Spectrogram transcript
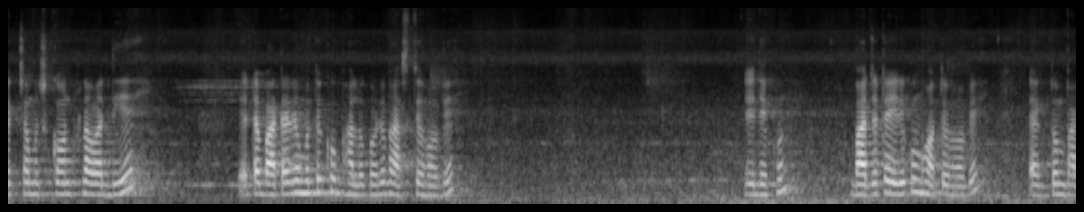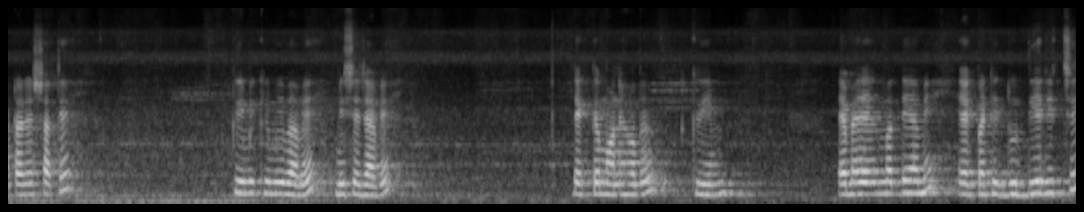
এক চামচ কর্নফ্লাওয়ার দিয়ে এটা বাটারের মধ্যে খুব ভালো করে ভাজতে হবে। এই দেখুন, ভাজাটা এরকম হতে হবে, একদম বাটারের সাথে ক্রিমি ক্রিমিভাবে মিশে যাবে। দেখতে মনে হবে ক্রিম। এবার এর মধ্যে আমি এক বাটি দুধ দিয়ে দিচ্ছি।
